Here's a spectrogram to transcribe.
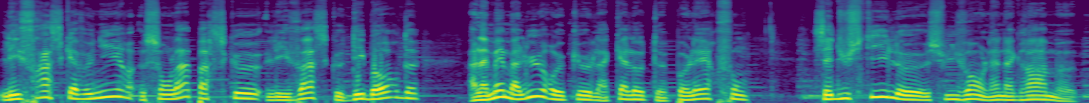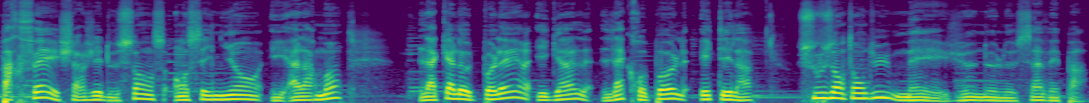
Les frasques à venir sont là parce que les vasques débordent à la même allure que la calotte polaire fond. C'est du style euh, suivant l'anagramme parfait, chargé de sens enseignant et alarmant. La calotte polaire égale l'acropole était là. Sous-entendu, mais je ne le savais pas.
